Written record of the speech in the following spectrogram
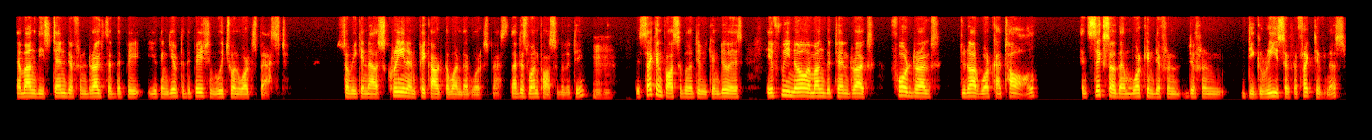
among these 10 different drugs that the pa- you can give to the patient, which one works best. So we can now screen and pick out the one that works best. That is one possibility. Mm-hmm. The second possibility we can do is if we know among the 10 drugs, four drugs do not work at all, and six of them work in different, different degrees of effectiveness,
